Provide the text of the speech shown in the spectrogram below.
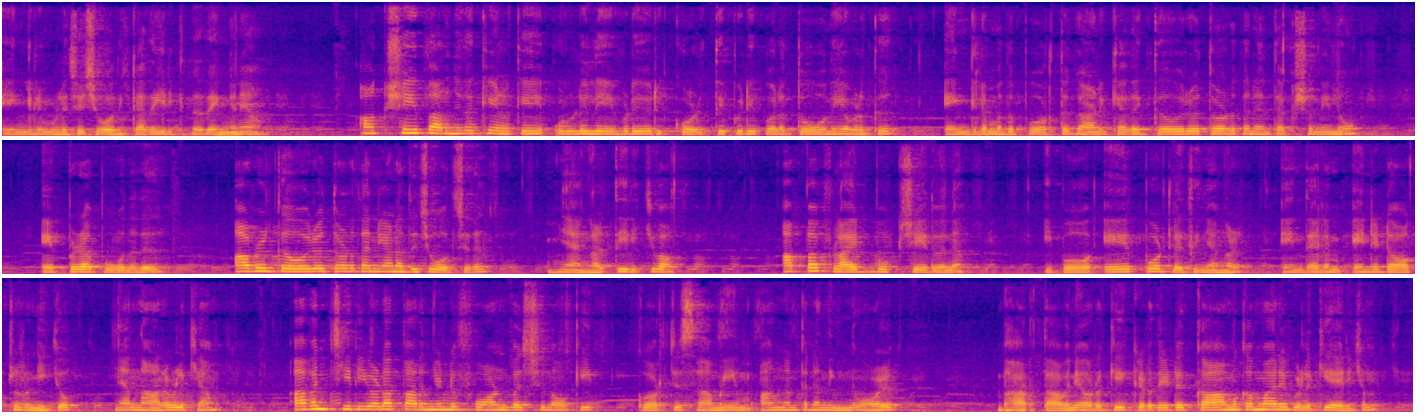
എങ്കിലും വിളിച്ച് ചോദിക്കാതെ ഇരിക്കുന്നത് എങ്ങനെയാ? അക്ഷയ് പറഞ്ഞത് കേൾക്കെ ഉള്ളിൽ എവിടെ ഒരു കൊളുത്തിപ്പിടി പോലെ തോന്നി അവൾക്ക്. എങ്കിലും അത് പുറത്ത് കാണിക്കാതെ ഗൗരവത്തോടെ തന്നെ ദക്ഷ നിന്നു. എപ്പോഴാ പോകുന്നത്? അവൾ ഗൗരവത്തോടെ തന്നെയാണ് അത് ചോദിച്ചത്. ഞങ്ങൾ തിരിക്കുക അപ്പം ഫ്ലൈറ്റ് ബുക്ക് ചെയ്തു എന്ന് ഇപ്പോൾ എയർപോർട്ടിലെത്തി ഞങ്ങൾ. എന്തായാലും എന്റെ ഡോക്ടർ ഇറങ്ങിക്കോ. ഞാൻ നാളെ വിളിക്കാം. അവൻ ചിരിയോടെ പറഞ്ഞുകൊണ്ട് ഫോൺ വെച്ച് നോക്കി. കുറച്ച് സമയം അങ്ങനെ തന്നെ നിന്നു അവൾ. ഭർത്താവിനെ ഉറക്കി കിടത്തിയിട്ട് കാമുകന്മാരെ വിളിക്കുകയായിരിക്കും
